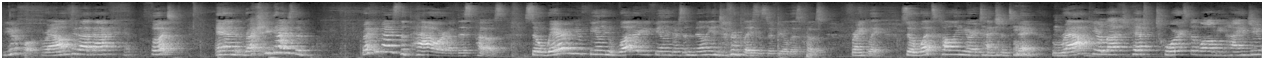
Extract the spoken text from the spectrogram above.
Beautiful. Ground through that back foot, and recognize the recognize the power of this pose. So where are you feeling? What are you feeling? There's a million different places to feel this pose, frankly. So what's calling your attention today? Wrap your left hip towards the wall behind you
